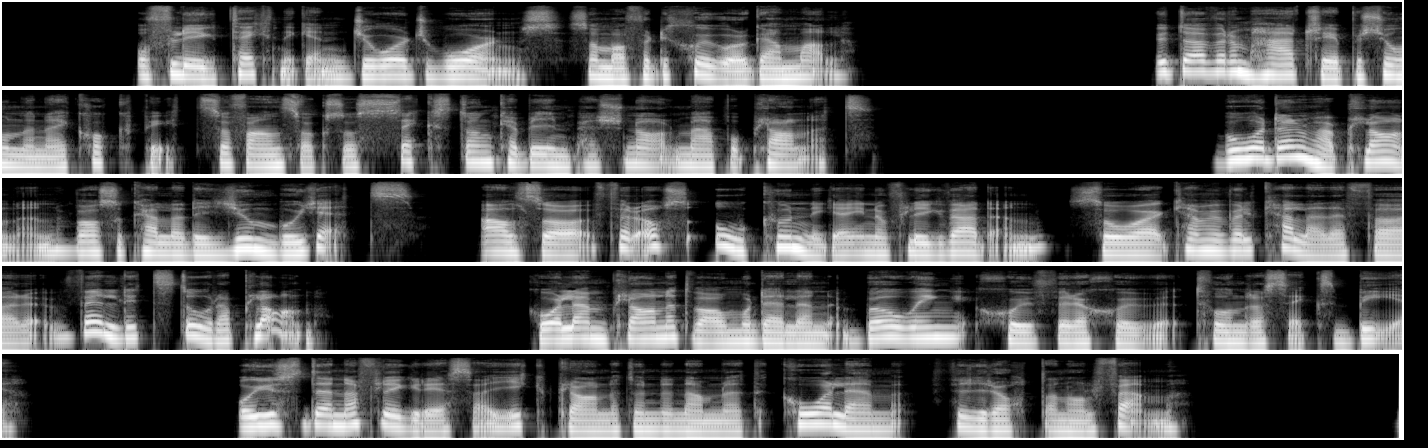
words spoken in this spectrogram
och flygteknikern George Warnes som var 47 år gammal. Utöver de här tre personerna i cockpit så fanns också 16 kabinpersonal med på planet. Båda de här planen var så kallade jumbojets. Alltså, för oss okunniga inom flygvärlden så kan vi väl kalla det för väldigt stora plan. KLM-planet var modellen Boeing 747-206B. Och just denna flygresa gick planet under namnet KLM 4805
